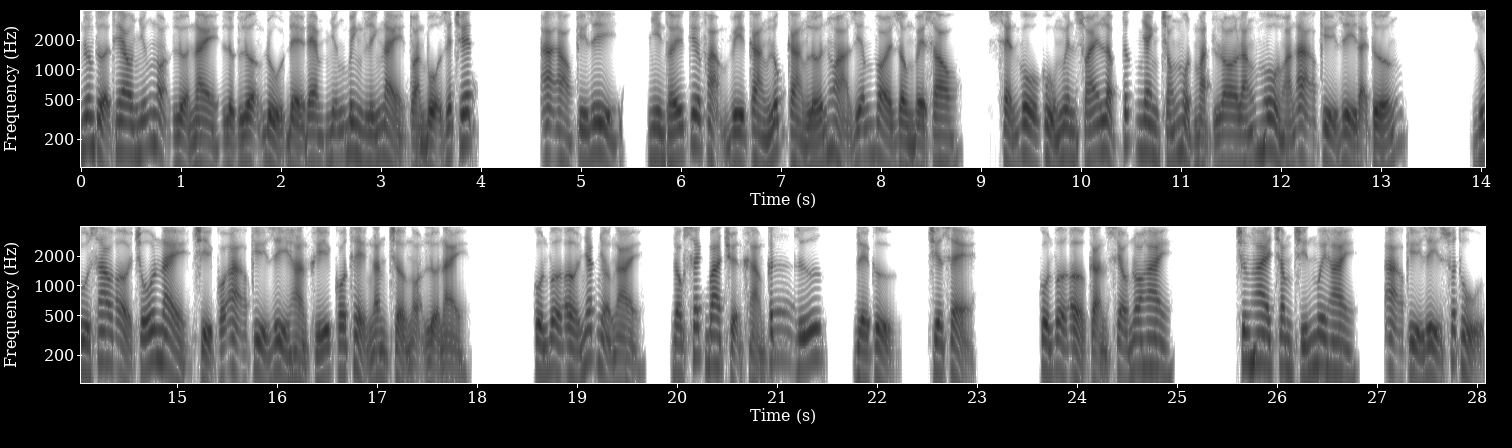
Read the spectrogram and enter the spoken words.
nương tựa theo những ngọn lửa này lực lượng đủ để đem những binh lính này toàn bộ giết chết. À ảo kỳ gì, nhìn thấy kia phạm vi càng lúc càng lớn hỏa diễm vòi rồng về sau, sẻn gỗ củ nguyên soái lập tức nhanh chóng một mặt lo lắng hô hoán ạ kỳ gì đại tướng. Dù sao ở chỗ này chỉ có ạ kỳ gì hàn khí có thể ngăn trở ngọn lửa này. Cồn vợ ở nhắc nhở ngài, đọc sách ba chuyện khảm cất giữ, đề cử, chia sẻ. Cồn vợ ở cản xeo no hai. Chương hai trăm chín mươi hai ạ kỳ gì xuất thủ.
